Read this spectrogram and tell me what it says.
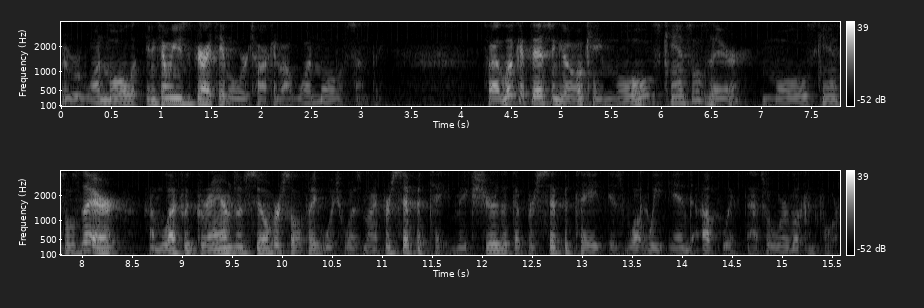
Remember, one mole, anytime we use the periodic table, we're talking about one mole of something. So I look at this and go, okay, moles cancels there, moles cancels there. I'm left with grams of silver sulfate, which was my precipitate. Make sure that the precipitate is what we end up with. That's what we're looking for.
